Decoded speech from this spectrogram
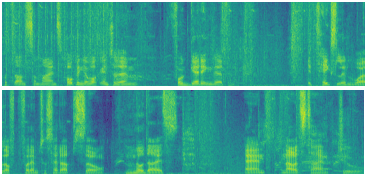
put down some mines, hoping I walk into them, forgetting that it takes a little while for them to set up, so no dice. And now it's time to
